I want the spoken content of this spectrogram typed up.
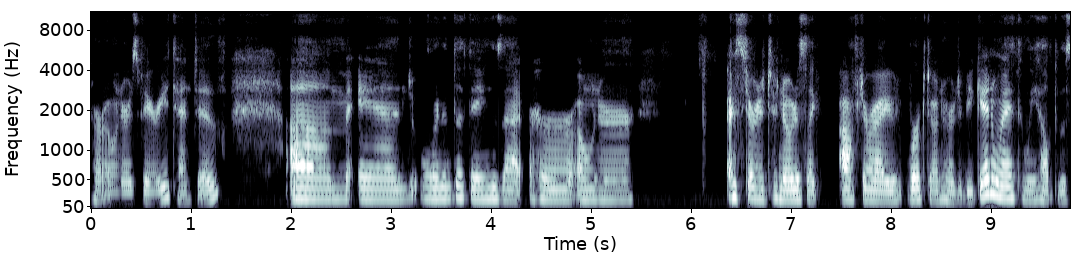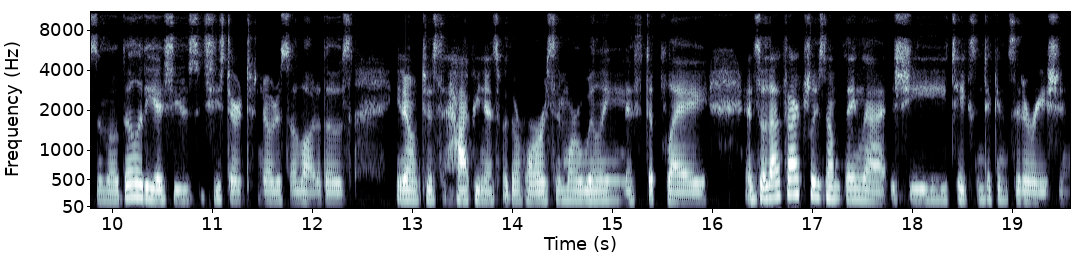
her owner is very attentive. Um, and one of the things that her owner I started to notice like after I worked on her to begin with and we helped with some mobility issues, she started to notice a lot of those, you know, just happiness with her horse and more willingness to play. And so that's actually something that she takes into consideration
